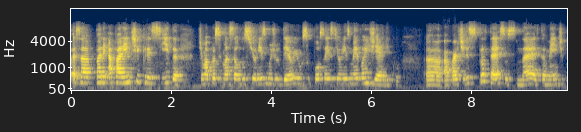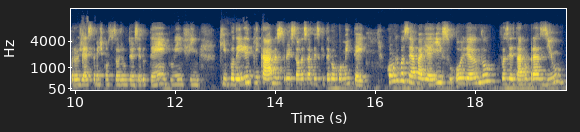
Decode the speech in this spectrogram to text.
essa aparente crescida de uma aproximação do sionismo judeu e o suposto sionismo evangélico, uh, a partir desses protestos, né, também de projetos também de construção de um terceiro templo, enfim, que poderia implicar na destruição dessa mesquita que eu comentei. Como que você avalia isso, olhando, você está no Brasil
